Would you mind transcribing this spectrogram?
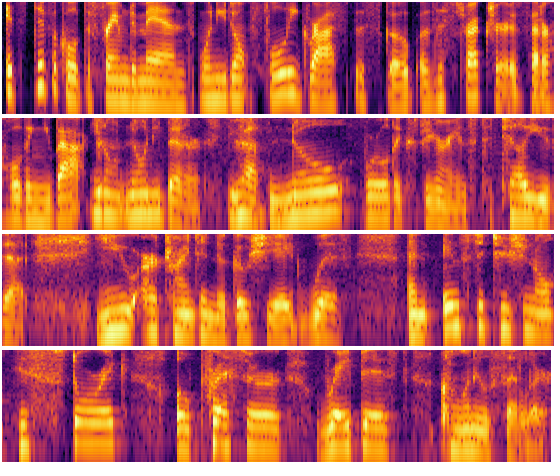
it's difficult to frame demands when you don't fully grasp the scope of the structures that are holding you back. You don't know any better. You have no world experience to tell you that you are trying to negotiate with an institutional, historic, oppressor, rapist, colonial settler.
